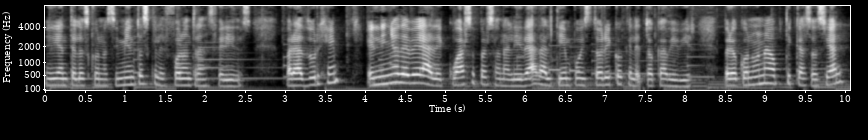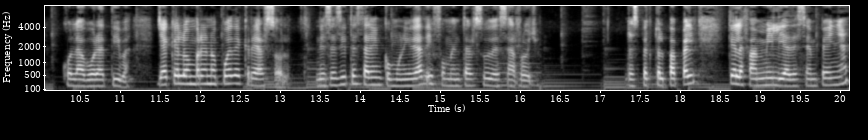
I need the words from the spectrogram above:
mediante los conocimientos que le fueron transferidos. Para Durkheim, el niño debe adecuar su personalidad al tiempo histórico que le toca vivir, pero con una óptica social colaborativa, ya que el hombre no puede crear solo, necesita estar en comunidad y fomentar su desarrollo. Respecto al papel que la familia desempeña,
